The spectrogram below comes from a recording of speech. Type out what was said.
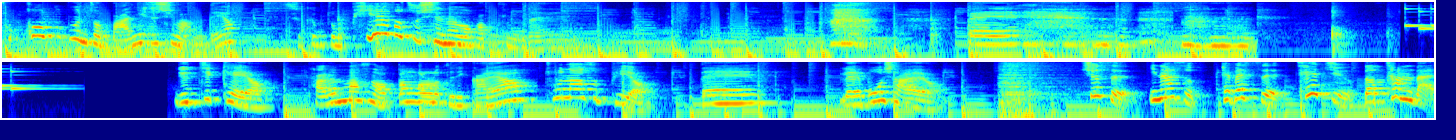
초코 부분 좀 많이 주시면 안 돼요? 지금 좀 피해서 주시는 것 같은데 네 유치케어 다른 맛은 어떤 걸로 드릴까요? 초나수피요 네 레보샤요 슈스, 이나수, 베베스, 체주, 너참달.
